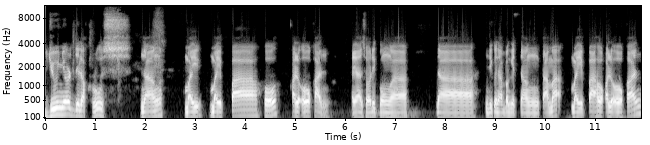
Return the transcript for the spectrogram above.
Junior de la Cruz ng may may paho Caloocan. Ayan, sorry kung ah, na hindi ko nabanggit ng tama. May paho Caloocan.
